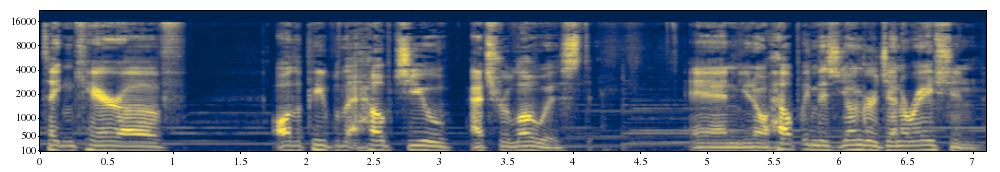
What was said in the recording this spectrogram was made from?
taking care of all the people that helped you at your lowest and you know helping this younger generation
